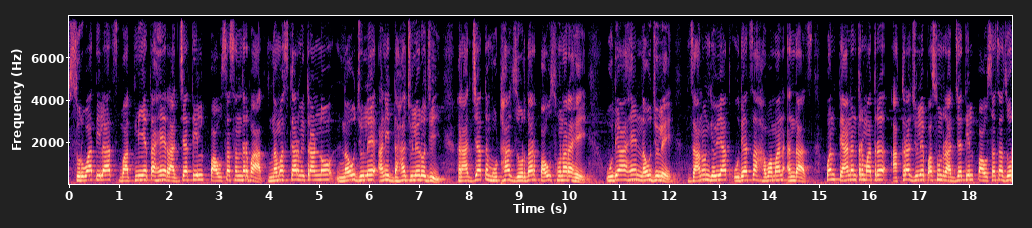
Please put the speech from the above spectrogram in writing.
सुरुवातीलाच बातमी येत आहे राज्यातील पावसासंदर्भात. नमस्कार मित्रांनो नऊ जुलै आणि दहा जुलै रोजी राज्यात मोठा जोरदार पाऊस होणार आहे. उद्या आहे नऊ जुलै. जाणून घेऊयात उद्याचा हवामान अंदाज. पण त्यानंतर मात्र अकरा जुलैपासून राज्यातील पावसाचा जोर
